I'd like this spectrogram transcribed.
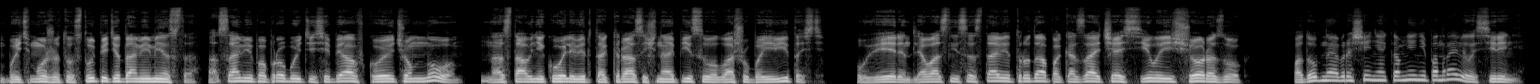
быть может, уступите даме место, а сами попробуйте себя в кое-чем новом. Наставник Оливер так красочно описывал вашу боевитость. Уверен, для вас не составит труда показать часть силы еще разок». Подобное обращение ко мне не понравилось Сирене.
